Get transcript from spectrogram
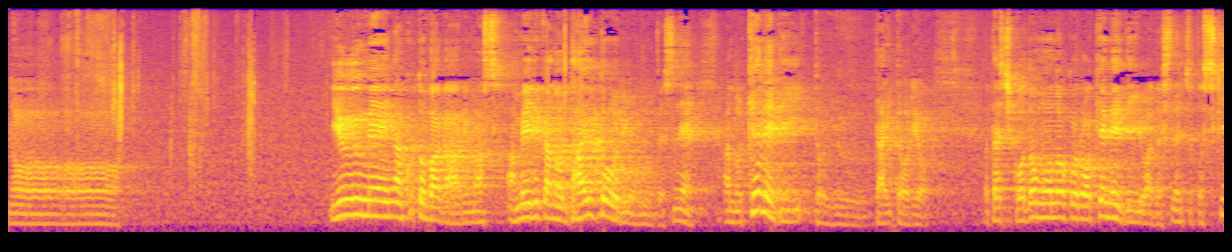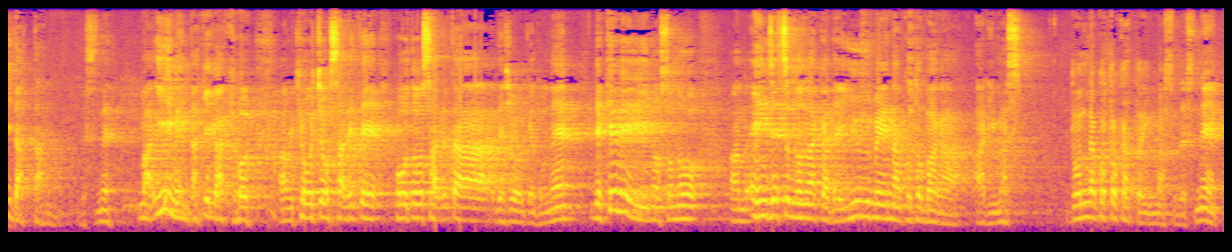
の有名な言葉があります。アメリカの大統領のですねあのケネディという大統領。私子供の頃ケネディはですねちょっと好きだったんですね。まあいい面だけがあの強調されて報道されたでしょうけどね。でケネディのそのあの演説の中で有名な言葉があります。どんなことかと言いますとですね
